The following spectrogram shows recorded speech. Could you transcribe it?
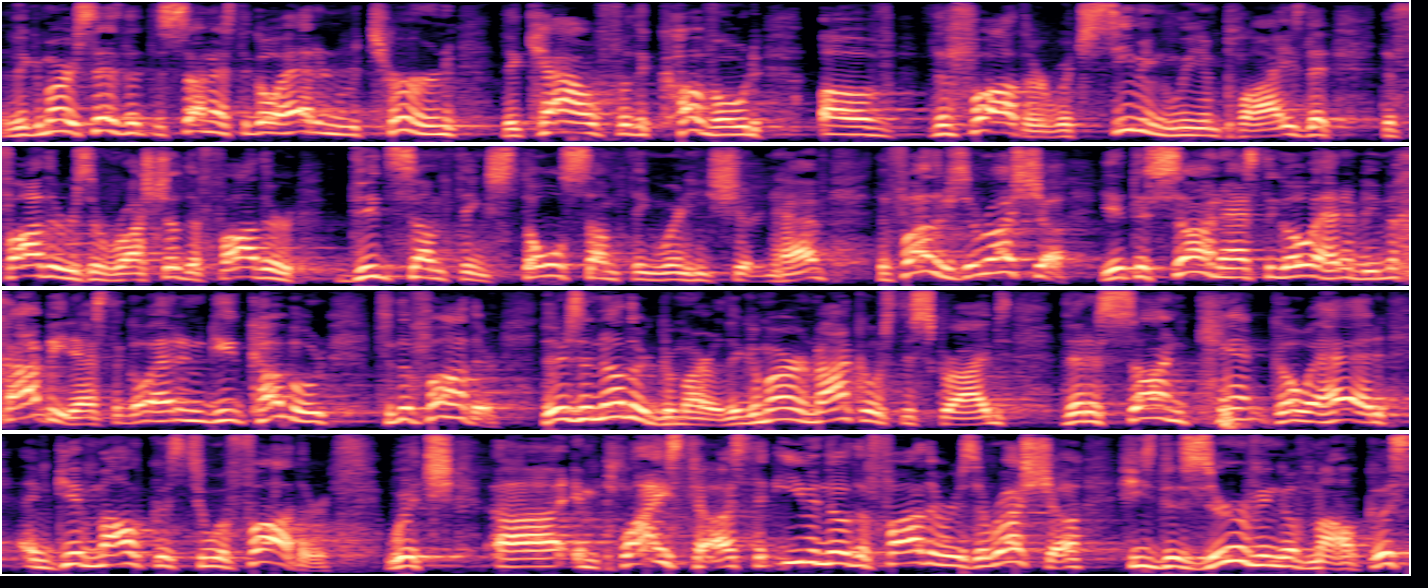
And the Gemara says that the son has to go ahead and return the cow for the kavod of the father, which seemingly implies that the father is a rasha. The father did something, stole something when he shouldn't have. The father's a rasha. Yet the son has to go ahead and be mechabit, has to go ahead and give kavod to the father. There's another Gemara. The Gemara in Makos describes that a son can't go ahead and give malchus to a father, which uh, implies implies to us that even though the father is a rasha, he's deserving of Malchus,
